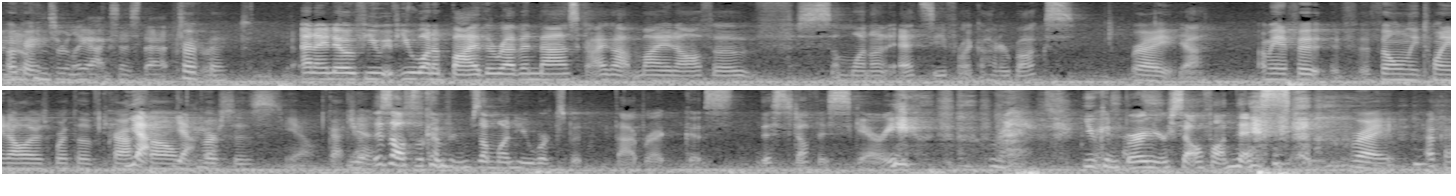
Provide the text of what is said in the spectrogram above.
you Okay. can certainly access that. too. perfect. And I know if you if you want to buy the Revan mask, I got mine off of someone on Etsy for like a hundred bucks. Right. Yeah. I mean, if it if, if only twenty dollars worth of craft Yeah, foam yeah. versus you know, gotcha. This also comes from someone who works with fabric because this stuff is scary. Right. you can burn sense. yourself on this. Right. Okay.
